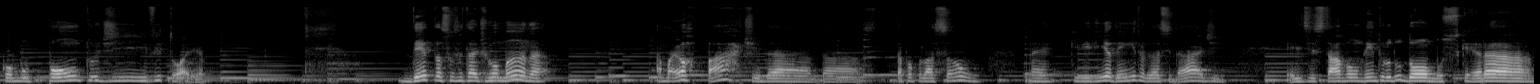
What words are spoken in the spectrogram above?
como ponto de vitória. Dentro da sociedade romana, a maior parte da, da, da população né, que vivia dentro da cidade, eles estavam dentro do domus, que era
